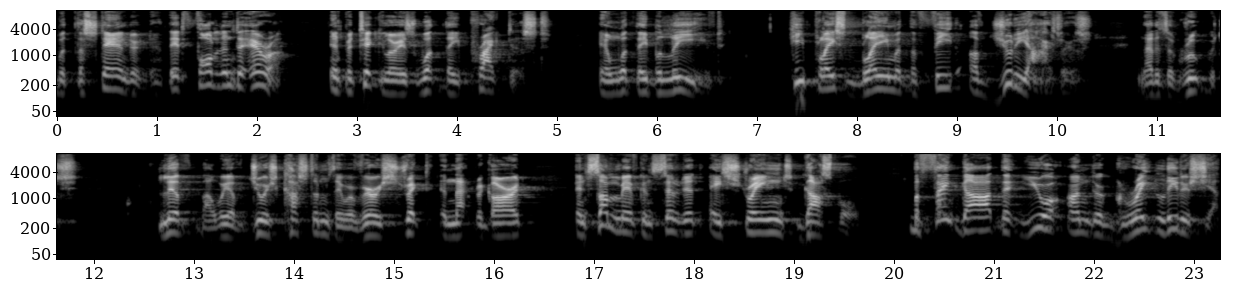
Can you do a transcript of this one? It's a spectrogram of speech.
with the standard. They had fallen into error. In particular, is what they practiced and what they believed. He placed blame at the feet of Judaizers, and that is a group which lived by way of Jewish customs. They were very strict in that regard, and some may have considered it a strange gospel. But thank God that you are under great leadership.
